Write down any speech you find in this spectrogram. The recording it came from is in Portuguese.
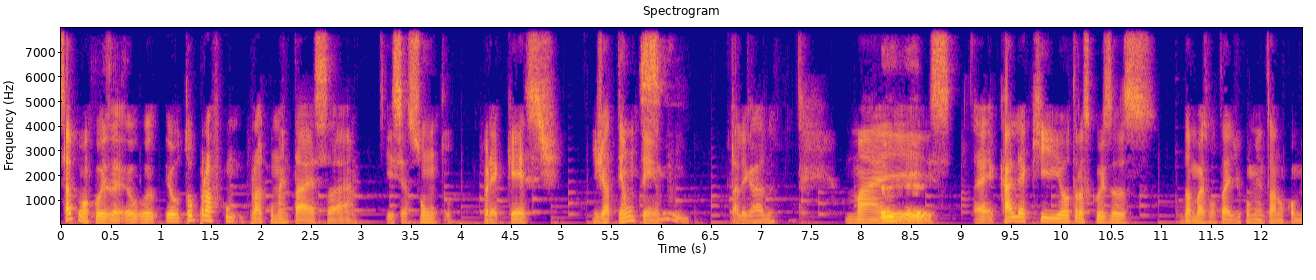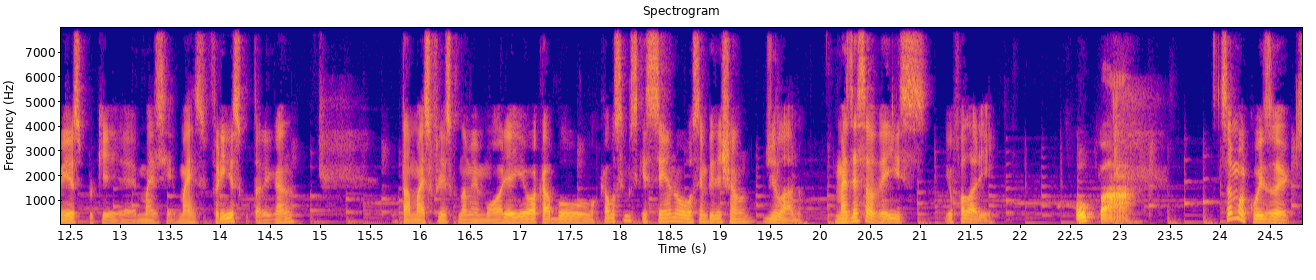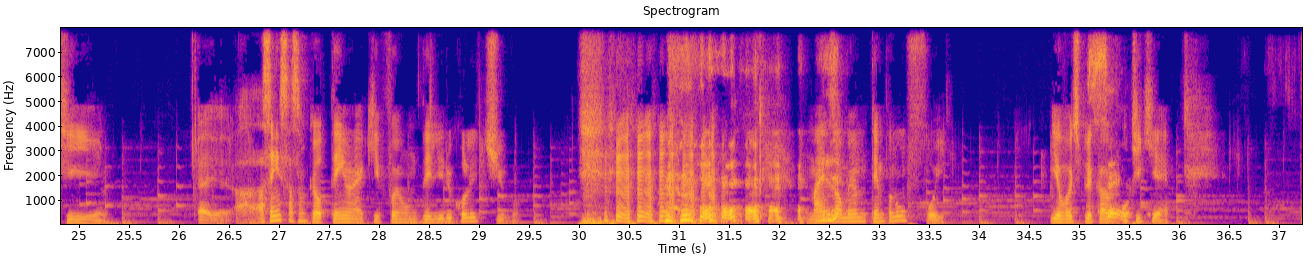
Sabe uma coisa? Eu, eu, eu tô pra, pra comentar essa, esse assunto, pré-cast, já tem um tempo, Sim. tá ligado? Mas. É, calha que outras coisas dá mais vontade de comentar no começo, porque é mais, mais fresco, tá ligado? Tá mais fresco na memória e eu acabo, acabo sempre esquecendo ou sempre deixando de lado. Mas dessa vez eu falarei. Opa! Sabe uma coisa que. é, a, a sensação que eu tenho é que foi um delírio coletivo. Mas ao mesmo tempo não foi. E eu vou te explicar Certo. o que que é.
